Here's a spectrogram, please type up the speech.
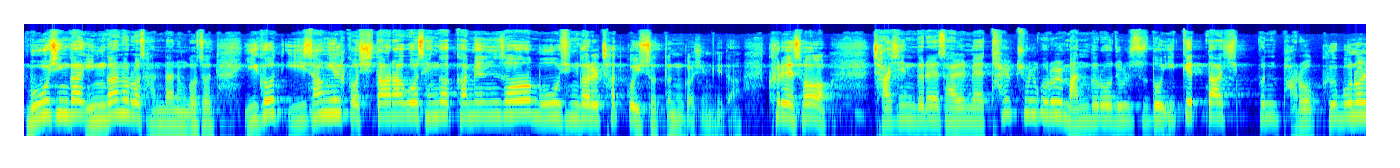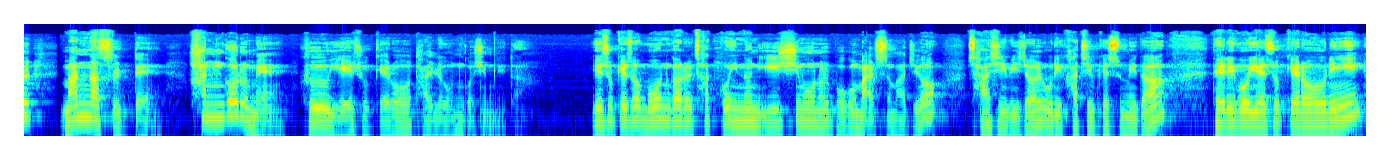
무엇인가 인간으로 산다는 것은 이것 이상일 것이다라고 생각하면서 무엇인가를 찾고 있었던 것입니다. 그래서 자신들의 삶에 탈출구를 만들어 줄 수도 있겠다 싶은 바로 그분을 만났을 때 한 걸음에 그 예수께로 달려온 것입니다. 예수께서 무언가를 찾고 있는 이 시몬을 보고 말씀하지요. 42절 우리 같이 읽겠습니다. 데리고 예수께로 오니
